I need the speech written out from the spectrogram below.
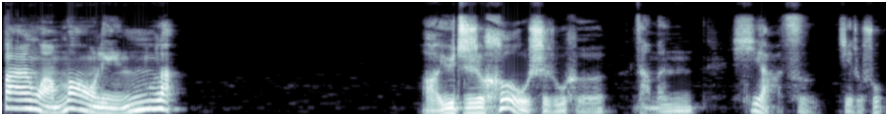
搬往茂陵了。”啊，欲知后事如何，咱们下次接着说。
